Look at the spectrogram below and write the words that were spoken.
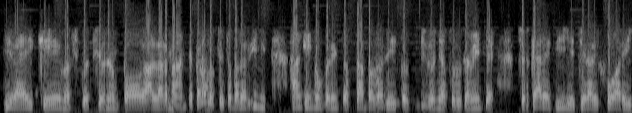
direi che è una situazione un po' allarmante. Però lo stesso Ballardini anche in conferenza stampa aveva detto bisogna assolutamente cercare di tirare fuori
